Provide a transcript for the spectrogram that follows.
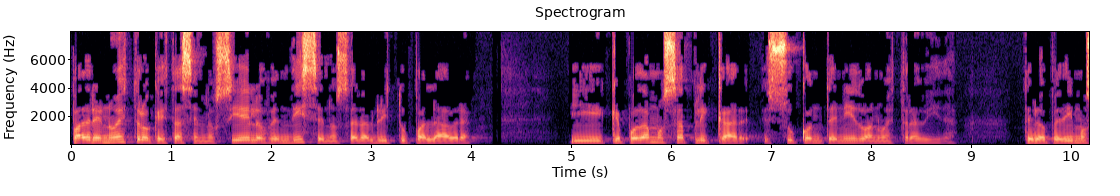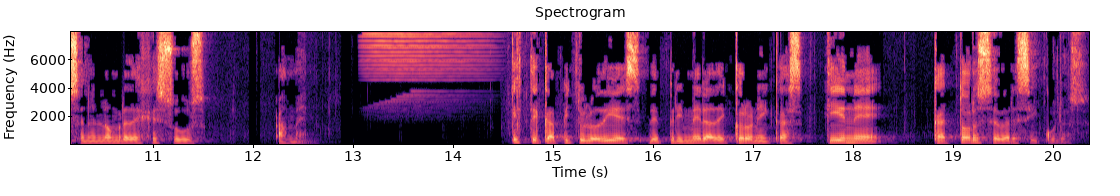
Padre nuestro que estás en los cielos, bendícenos al abrir tu palabra y que podamos aplicar su contenido a nuestra vida. Te lo pedimos en el nombre de Jesús. Amén. Este capítulo 10 de Primera de Crónicas tiene 14 versículos,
